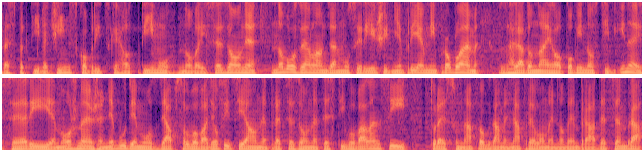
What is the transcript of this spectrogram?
respektíve čínsko-britského týmu v novej sezóne. Novozélandian musí riešiť nepríjemný problém. Vzhľadom na jeho povinnosti v inej sérii je možné, že nebude môcť absolvovať oficiálne predsezónne testy vo Valencii, ktoré sú na programe na prelome novembra a decembra.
